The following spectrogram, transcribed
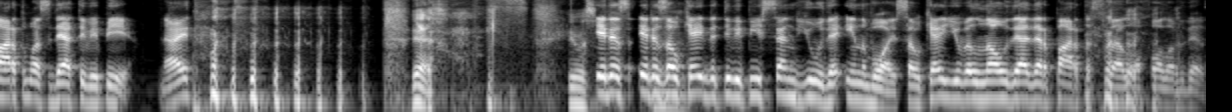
part was their TVP, right? yes. he was It is it is Yeah. okay the TVP send you the invoice, okay? You will know the other part as well of all of this.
